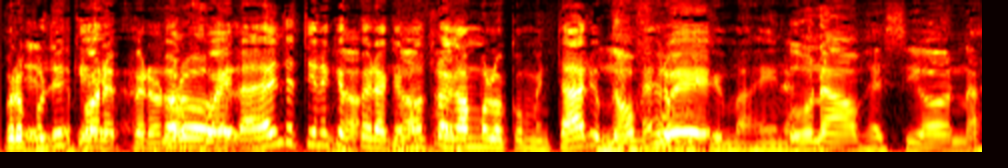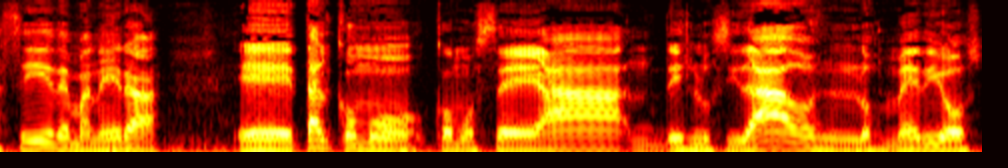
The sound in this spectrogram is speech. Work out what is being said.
Pero, por- eh, pone- pero no fue- la gente tiene que no- esperar que no nosotros fue- hagamos los comentarios no primero, fue porque imagínate. una objeción así de manera eh, tal como, como se ha dislucidado en los medios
